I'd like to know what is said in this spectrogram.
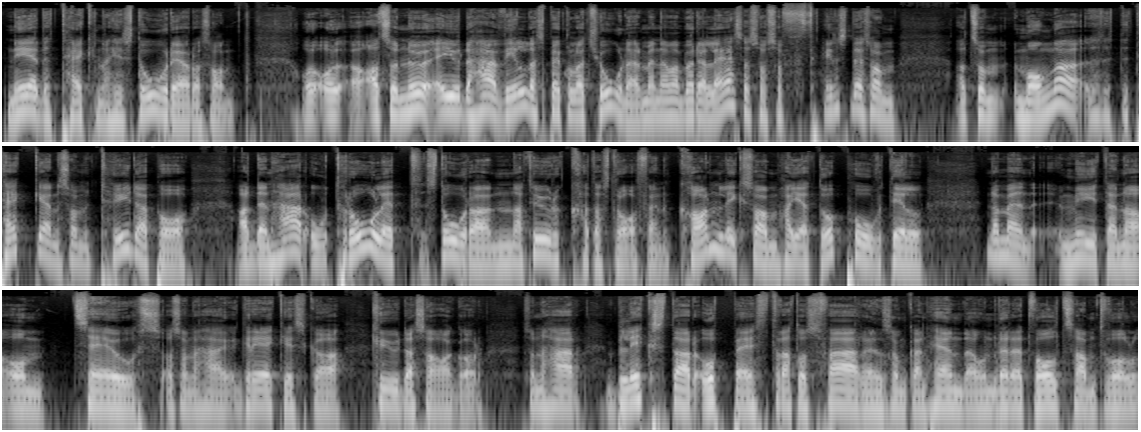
nedteckna historier och sånt. Och, och alltså nu är ju det här vilda spekulationer men när man börjar läsa så, så finns det som alltså många tecken som tyder på att den här otroligt stora naturkatastrofen kan liksom ha gett upphov till no, men, myterna om Zeus och såna här grekiska kudasagor. Såna här blixtar uppe i stratosfären som kan hända under ett våldsamt vul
